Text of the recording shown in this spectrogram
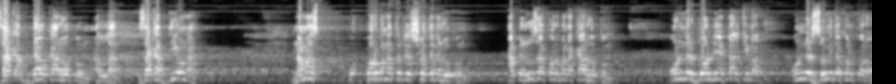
জাকাত দাও কার হুকুম? আল্লাহর। জাকাত দিও না। নামাজ পড়ব না তো শৈতানের হুকুম। আপনি রোজা করবে না কার হুকুম? অন্যের বোর নিয়ে টালকি মারো। অন্যের জমি দখল করো,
